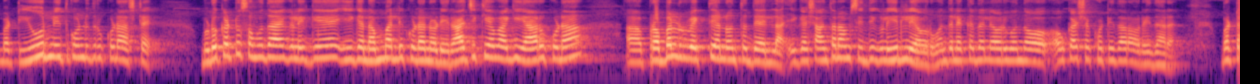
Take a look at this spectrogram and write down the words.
ಬಟ್ ಇವ್ರು ನಿಂತ್ಕೊಂಡಿದ್ರು ಕೂಡ ಅಷ್ಟೇ. ಬುಡಕಟ್ಟು ಸಮುದಾಯಗಳಿಗೆ ಈಗ ನಮ್ಮಲ್ಲಿ ಕೂಡ ನೋಡಿ, ರಾಜಕೀಯವಾಗಿ ಯಾರು ಕೂಡ ಪ್ರಬಲ ವ್ಯಕ್ತಿ ಅನ್ನುವಂಥದ್ದೇ ಇಲ್ಲ ಈಗ ಶಾಂತರಾಮ್ ಸಿದ್ದಿಗಳು ಇರಲಿ ಅವರು, ಒಂದು ಲೆಕ್ಕದಲ್ಲಿ ಅವ್ರಿಗೊಂದು ಅವಕಾಶ ಕೊಟ್ಟಿದ್ದಾರೆ, ಅವರು ಇದ್ದಾರೆ. ಬಟ್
